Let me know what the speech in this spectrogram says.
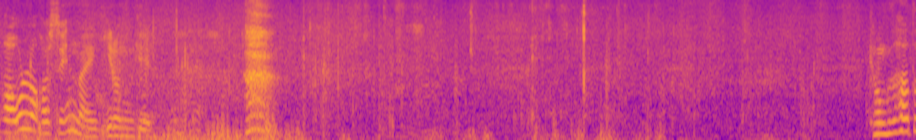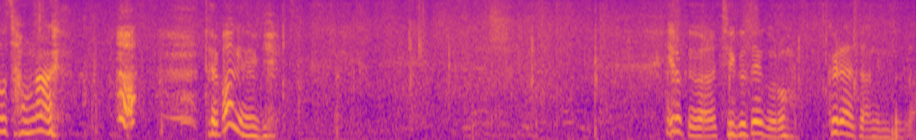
차가 올라갈 수 있나 이런 길. 경사도 장난. 대박이네 여기 이렇게 가라 지그재그로 그래야지 안 힘들다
